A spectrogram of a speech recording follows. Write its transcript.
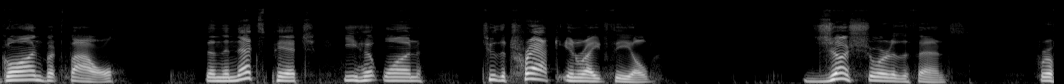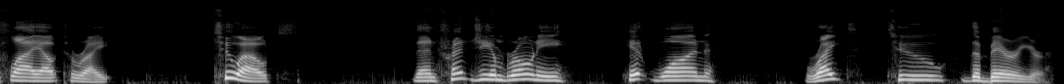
gone but foul. Then the next pitch, he hit one to the track in right field, just short of the fence, for a fly out to right. Two outs. Then Trent Giambrone hit one right to the barrier.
